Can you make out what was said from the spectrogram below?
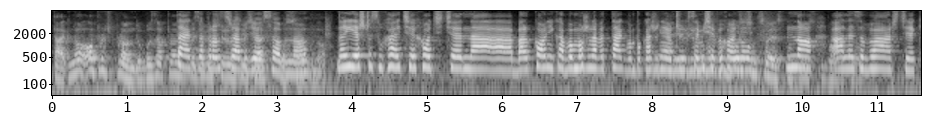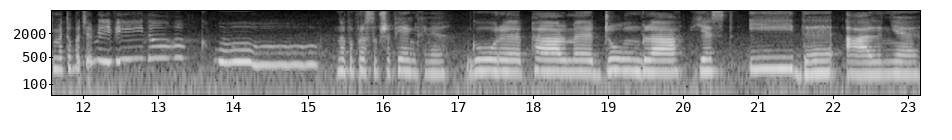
Tak, no oprócz prądu, bo za prąd Tak, będziemy za prąd się trzeba będzie rozliczać osobno. No i jeszcze słuchajcie, chodźcie na balkonik, albo może nawet tak wam pokażę, nie, wiem czy chce mi się bo wychodzić. gorąco jest po No, prostu bardzo. ale zobaczcie, jaki my tu będziemy mieli widok. Uuu. No po prostu przepięknie. Góry, palmy, dżungla. Jest idealnie.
